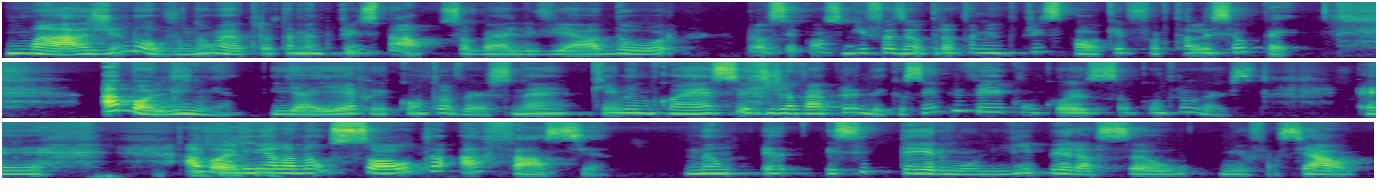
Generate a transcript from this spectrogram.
mas, de novo, não é o tratamento principal, só vai aliviar a dor para você conseguir fazer o tratamento principal, que é fortalecer o pé. A bolinha, e aí é controverso, né? Quem não me conhece já vai aprender, que eu sempre vejo com coisas que são controversas. É, a bolinha, ela não solta a fáscia. Não, é, esse termo liberação miofascial,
